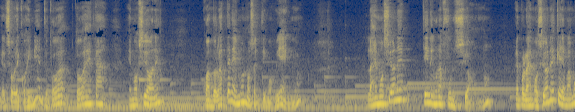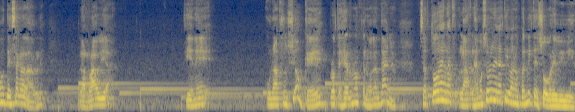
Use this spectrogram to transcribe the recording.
el sobrecogimiento. Todas, todas estas emociones, cuando las tenemos, nos sentimos bien, ¿no? Las emociones tienen una función, ¿no? por las emociones que llamamos desagradables, la rabia tiene una función que es protegernos que no hagan daño. O sea, todas las, emociones negativas nos permiten sobrevivir.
